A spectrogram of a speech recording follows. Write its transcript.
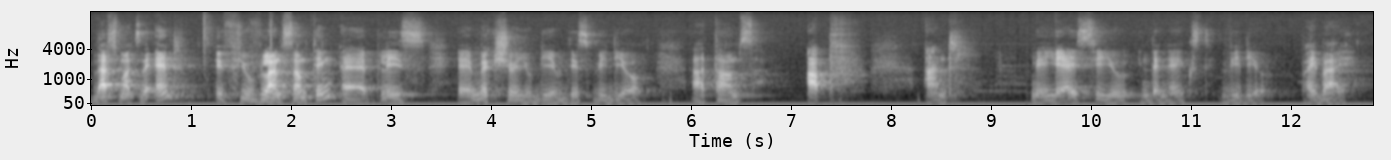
that marks the end. If you've learned something, uh, please uh, make sure you give this video a thumbs up. And may I see you in the next video. Bye-bye.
